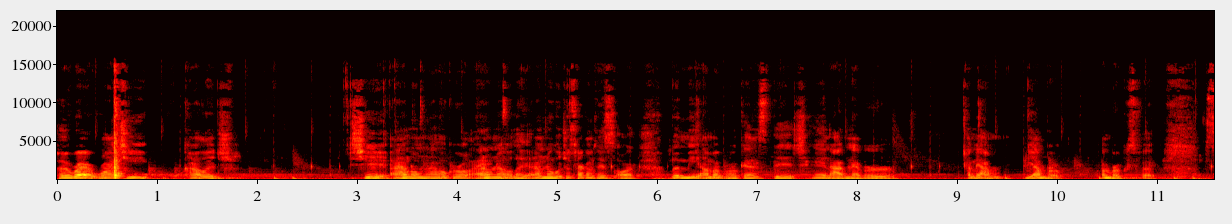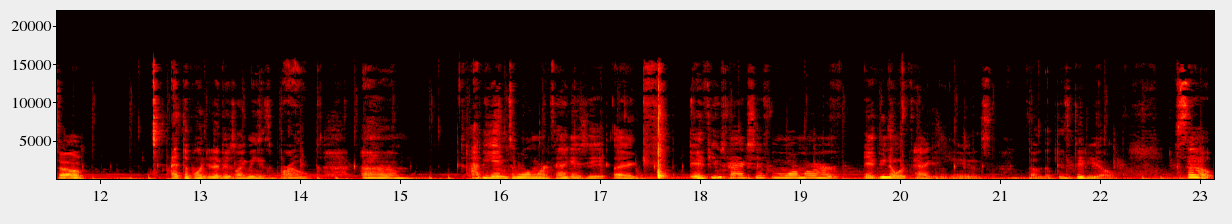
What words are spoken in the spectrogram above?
hood rat, raunchy college shit. I don't know, girl. I don't know. Like, I don't know what your circumstances are. But me, I'm a broke ass bitch, and I've never. I mean, I'm yeah, I'm broke. I'm broke as fuck. So, at the point that a bitch like me is broke, um, I be into Walmart tagging shit. Like, if you tag shit from Walmart, if you know what tagging is, thumbs up this video. So,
